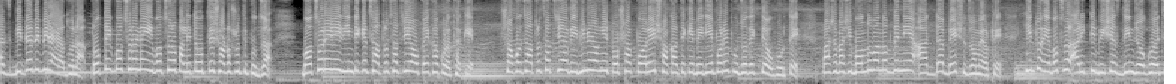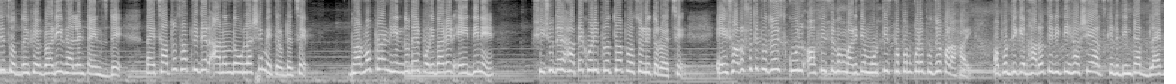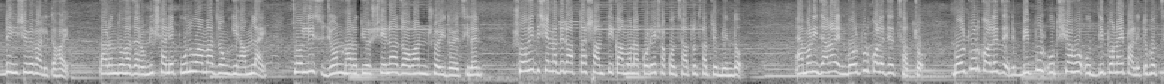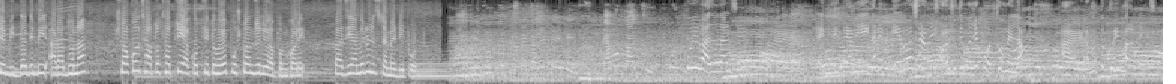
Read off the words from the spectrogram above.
আজ বিদ্যাদেবীর আরাধনা। প্রত্যেক বছরে নেই এবছরও পালিত হচ্ছে সরস্বতী পূজা। বছরের এই দিনটিকে ছাত্রছাত্রীরা অপেক্ষা করে থাকে। সকল ছাত্রছাত্রীরা বিভিন্ন রঙের পোশাক পরে, সকাল থেকে বেরিয়ে পড়ে পুজো দেখতে ও ঘুরতে। পাশাপাশি বন্ধু বান্ধবদের নিয়ে আড্ডা বেশ জমে ওঠে। কিন্তু এবছর আরেকটি বিশেষ দিন যোগ হয়েছে চোদ্দই ফেব্রুয়ারি ভ্যালেন্টাইন্স ডে তাই ছাত্রছাত্রীদের আনন্দ উল্লাসে মেতে উঠেছে। ধর্মপ্রাণ হিন্দুদের পরিবারের এই দিনে শিশুদের হাতে খড়ি প্রথা প্রচলিত রয়েছে। এই সরস্বতী পুজোয় স্কুল, অফিস এবং বাড়িতে মূর্তি স্থাপন করে পুজো করা হয়। অপরদিকে ভারতের ইতিহাসে আজকের দিনটা ব্ল্যাক ডে হিসেবে পালিত হয়। কারণ দুহাজার উনিশ সালে পুলওয়ামা জঙ্গি হামলায় চল্লিশ জন ভারতীয় সেনা জওয়ান শহীদ হয়েছিলেন। শহীদ সেনাদের আত্মার শান্তি কামনা করে সকল ছাত্রছাত্রীবৃন্দ। এমনই জানালেন বোলপুর কলেজের ছাত্র। বোলপুর কলেজের বিপুল উৎসাহ উদ্দীপনায় পালিত হচ্ছে বিদ্যাদেবীর আরাধনা। সকল ছাত্রছাত্রী একত্রিত হয়ে পুষ্পাঞ্জলি অর্পণ করে। কাজী আমিরুল ইসলামের রিপোর্ট। কেমন লাগছে কি বলব খুবই ভালো লাগছে। আর এমনিতে আমি এখানে এবছর আমি সরস্বতী পুজো প্রথম এলাম আর আমার তো খুবই ভালো লেগেছে।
